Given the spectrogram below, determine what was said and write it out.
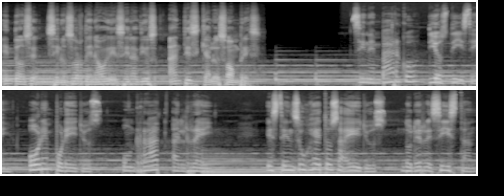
Entonces se nos ordena obedecer a Dios antes que a los hombres. Sin embargo, Dios dice, oren por ellos, honrad al rey, estén sujetos a ellos, no le resistan,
